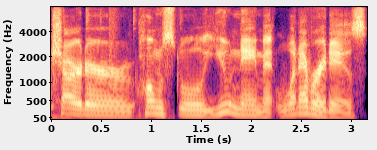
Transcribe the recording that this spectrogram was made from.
charter, homeschool, you name it, whatever it is,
